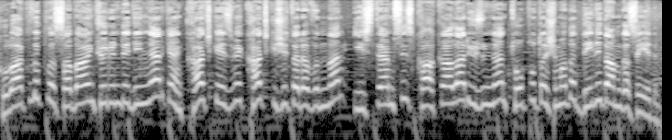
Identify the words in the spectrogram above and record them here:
Kulaklıkla sabahın köründe dinlerken kaç kez ve kaç kişi tarafından istemsiz kahkahalar yüzünden toplu taşımada deli damgası yedim.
